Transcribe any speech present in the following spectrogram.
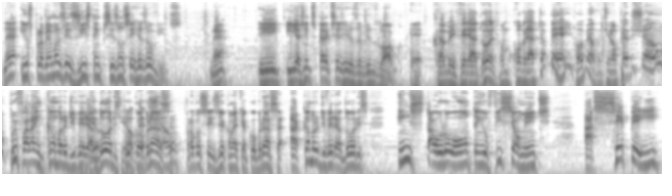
né? E os problemas existem e precisam ser resolvidos, né? E, e, a gente espera que sejam resolvidos logo. É, Câmara de Vereadores, vamos cobrar também. Ô, meu, vamos tirar o pé do chão. Por falar em Câmara de Vereadores, por cobrança, para vocês verem como é que é a cobrança, a Câmara de Vereadores instaurou ontem oficialmente a CPI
